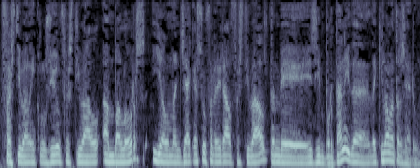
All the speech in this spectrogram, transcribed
Festival inclusiu, festival amb valors i el menjar que s'oferirà al festival també és important i de, de quilòmetre zero.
